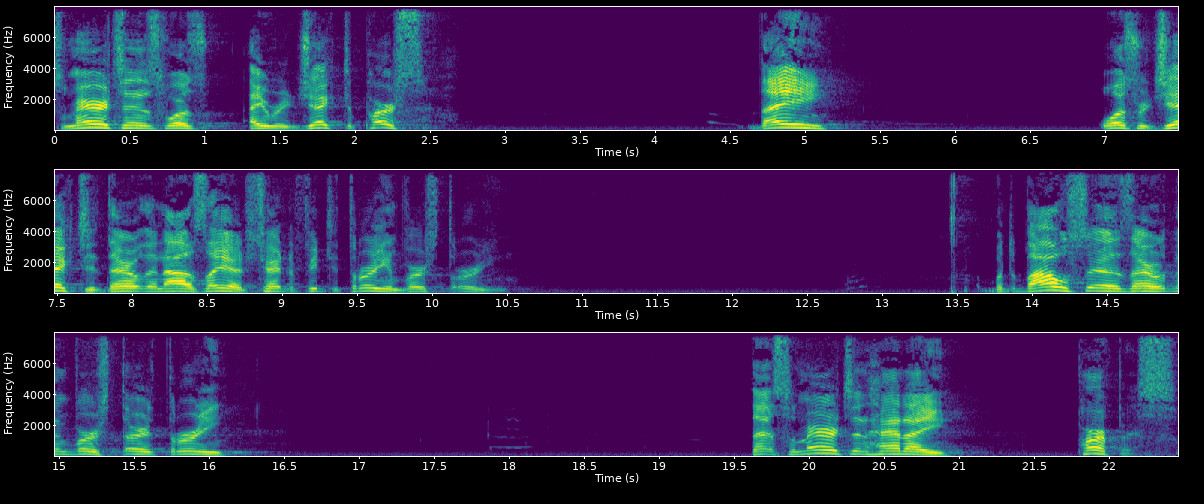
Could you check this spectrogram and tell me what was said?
Samaritans was a rejected person. They was rejected there in Isaiah chapter 53 and verse 3. But the Bible says there in verse 33 that Samaritan had a purpose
